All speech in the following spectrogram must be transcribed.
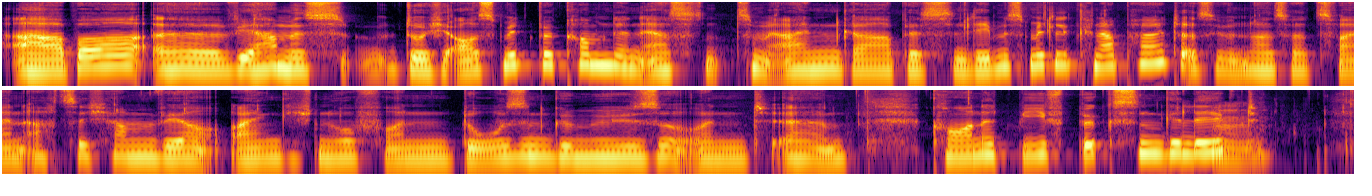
Aber äh, wir haben es durchaus mitbekommen, denn erst zum einen gab es Lebensmittelknappheit. Also 1982 haben wir eigentlich nur von Dosengemüse und ähm, Corned Beef Büchsen gelebt. Mhm.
